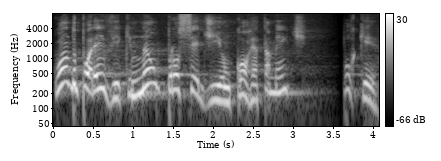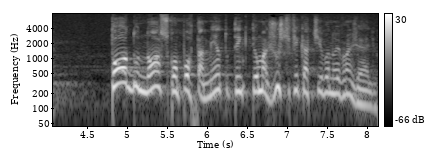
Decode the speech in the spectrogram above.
Quando, porém, vi que não procediam corretamente, por quê? Todo nosso comportamento tem que ter uma justificativa no Evangelho.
